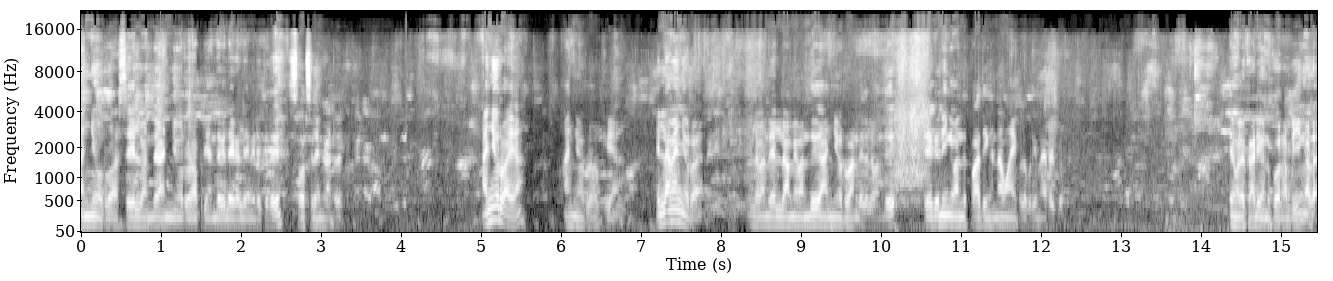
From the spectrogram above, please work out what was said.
அஞ்சூறுரூவா சேல் வந்து அஞ்சூறுரூவா அப்படி அந்த விலைகள்லையும் இருக்குது. சோர்ஸ்லையும் காட்டுறது அஞ்சூறுரூவாயா? அஞ்சூறுரூவா ஓகேயா எல்லாமே அஞ்சூறுரூவா. இதில் வந்து எல்லாமே வந்து அஞ்சூறுரூவாண்டு இதில் வந்து இதுக்கு நீங்கள் வந்து பார்த்தீங்கன்னா வாங்கிக்கொள்ளக்கூடிய மாதிரி இருக்கும். இவங்களை காடி கொண்டு போகிறேன் அப்படிங்கள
